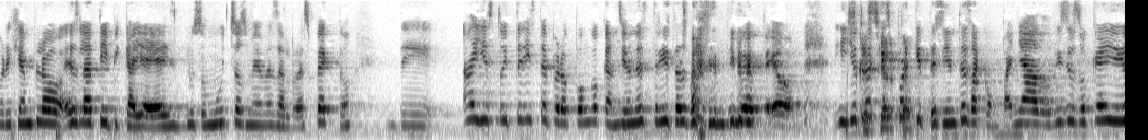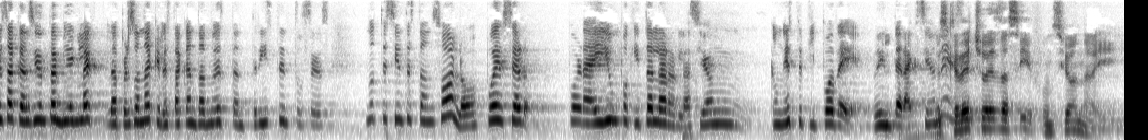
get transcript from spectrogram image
Por ejemplo, es la típica, y hay incluso muchos memes al respecto, de, ay, estoy triste, pero pongo canciones tristes para sentirme peor. Y es yo creo que es porque te sientes acompañado. Dices, ok, esa canción también la, la persona que le está cantando es tan triste, entonces no te sientes tan solo. Puede ser por ahí un poquito la relación con este tipo de, de interacciones. Es que de hecho es así, funciona y,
